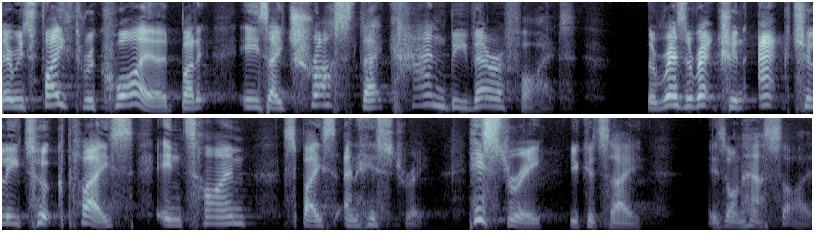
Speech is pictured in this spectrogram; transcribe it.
There is faith required, but it is a trust that can be verified. The resurrection actually took place in time, space, and history. History, you could say, is on our side.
